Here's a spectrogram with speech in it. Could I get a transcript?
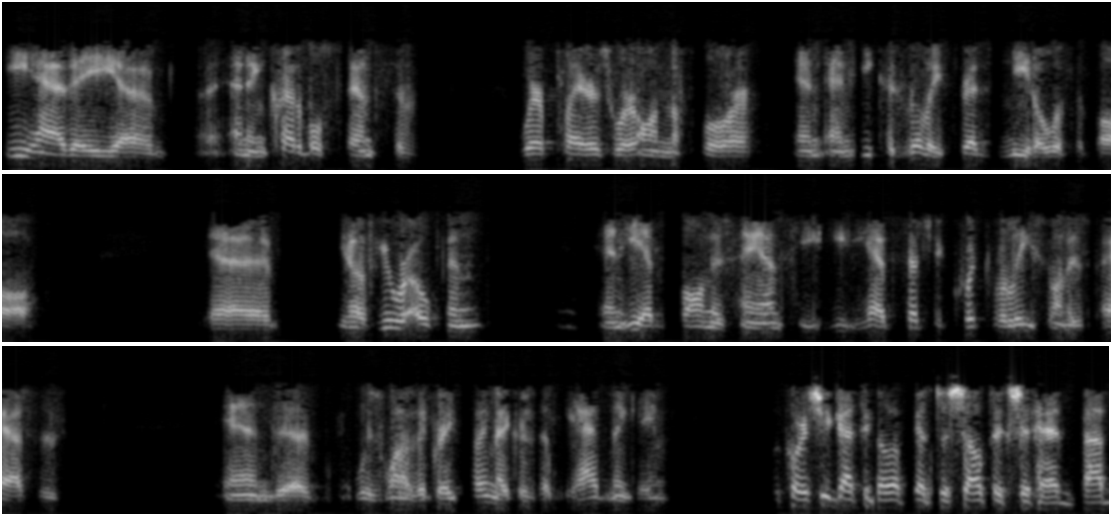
he had a uh, an incredible sense of where players were on the floor, and and he could really thread the needle with the ball. Uh, you know, if you were open and he had the ball in his hands, he he had such a quick release on his passes, and uh, was one of the great playmakers that we had in the game. Of course, you got to go up against the Celtics that had Bob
